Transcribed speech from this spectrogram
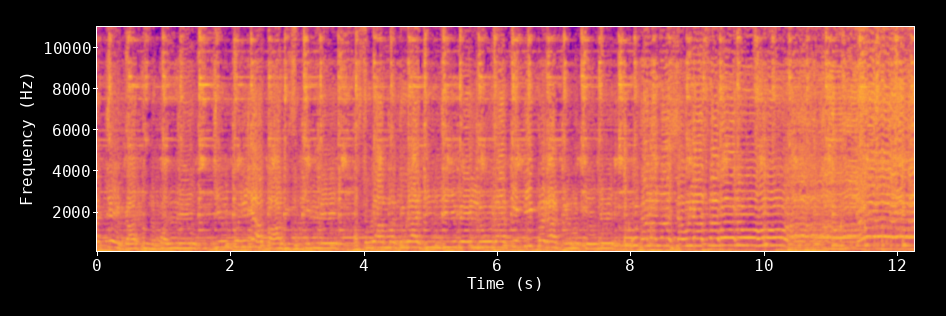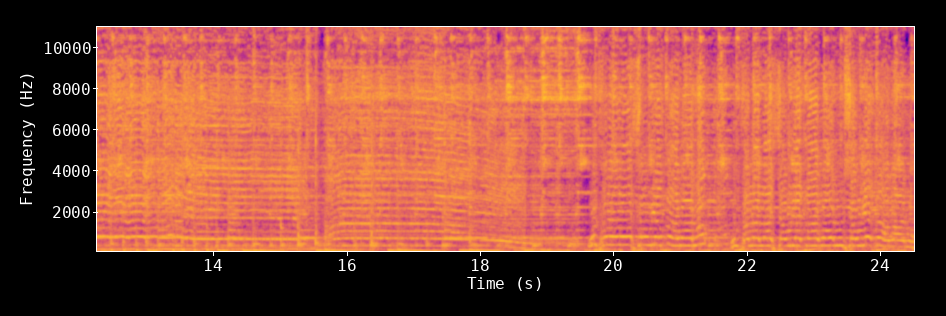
विजयाचे गाठून पल्ले जिंकुया बावीस किल्ले. असुरा मधुरा जिंजी वेलुरा किती पराक्रम केले. उधळला शौर्याचा वारू उधळला शौर्याचा वारू उधळला शौर्याचा वारू शौर्याचा वारू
